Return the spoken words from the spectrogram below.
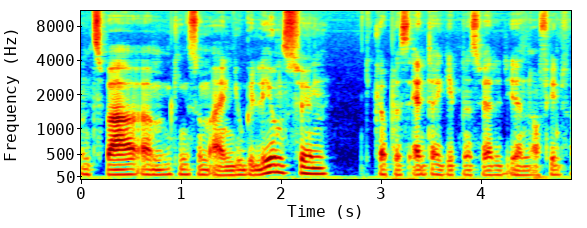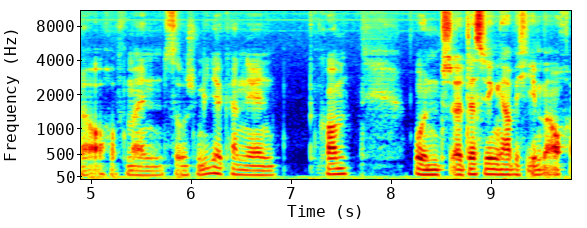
Und zwar ähm, ging es um einen Jubiläumsfilm, glaube, das Endergebnis werdet ihr dann auf jeden Fall auch auf meinen Social Media Kanälen bekommen. Und äh, deswegen habe ich eben auch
